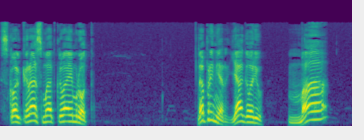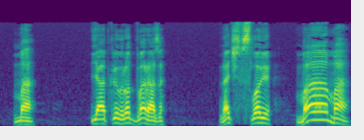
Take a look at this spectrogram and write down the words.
сколько раз мы открываем рот. Например, я говорю «ма-ма». Я открыл рот два раза. Значит, в слове «мама»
